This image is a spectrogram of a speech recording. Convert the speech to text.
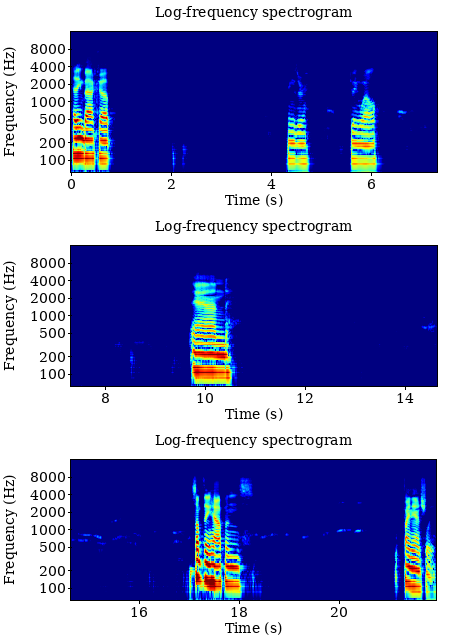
Heading back up. Things are doing well. And something happens financially.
